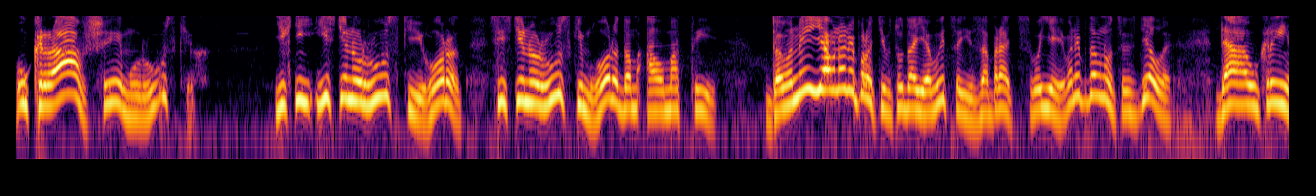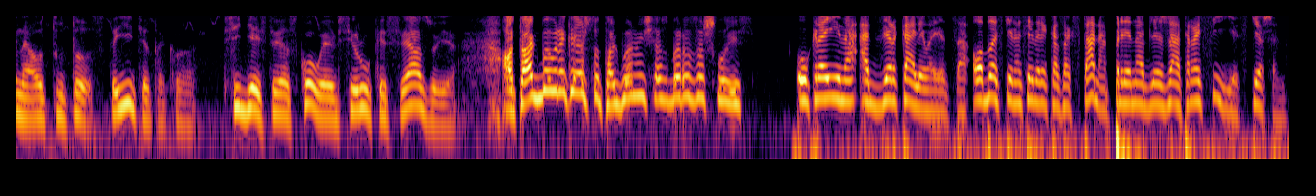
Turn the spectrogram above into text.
Укравшим у русских їхній істинно русский город з істинно русским городом Алмати. Да вони явно не проти туди явитися і забрати своє. Вони б давно це зробили. Да, Україна отут стоїть такого. Всі дійства сковує, всі руки зв'язує. А так би звісно, так би вони зараз би розійшлись. Украина отзеркаливается. Области на севере Казахстана принадлежат России, Стешин.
